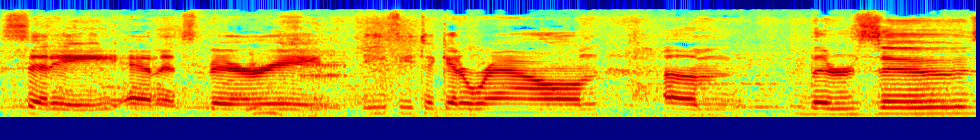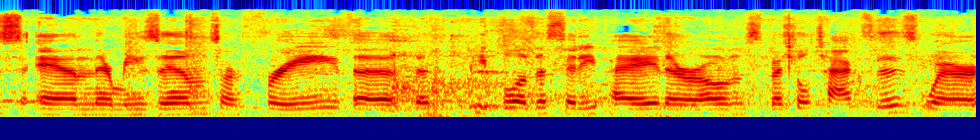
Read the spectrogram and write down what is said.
city and it's very easy to get around. Their zoos and their museums are free. The, the people of the city pay their own special taxes where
